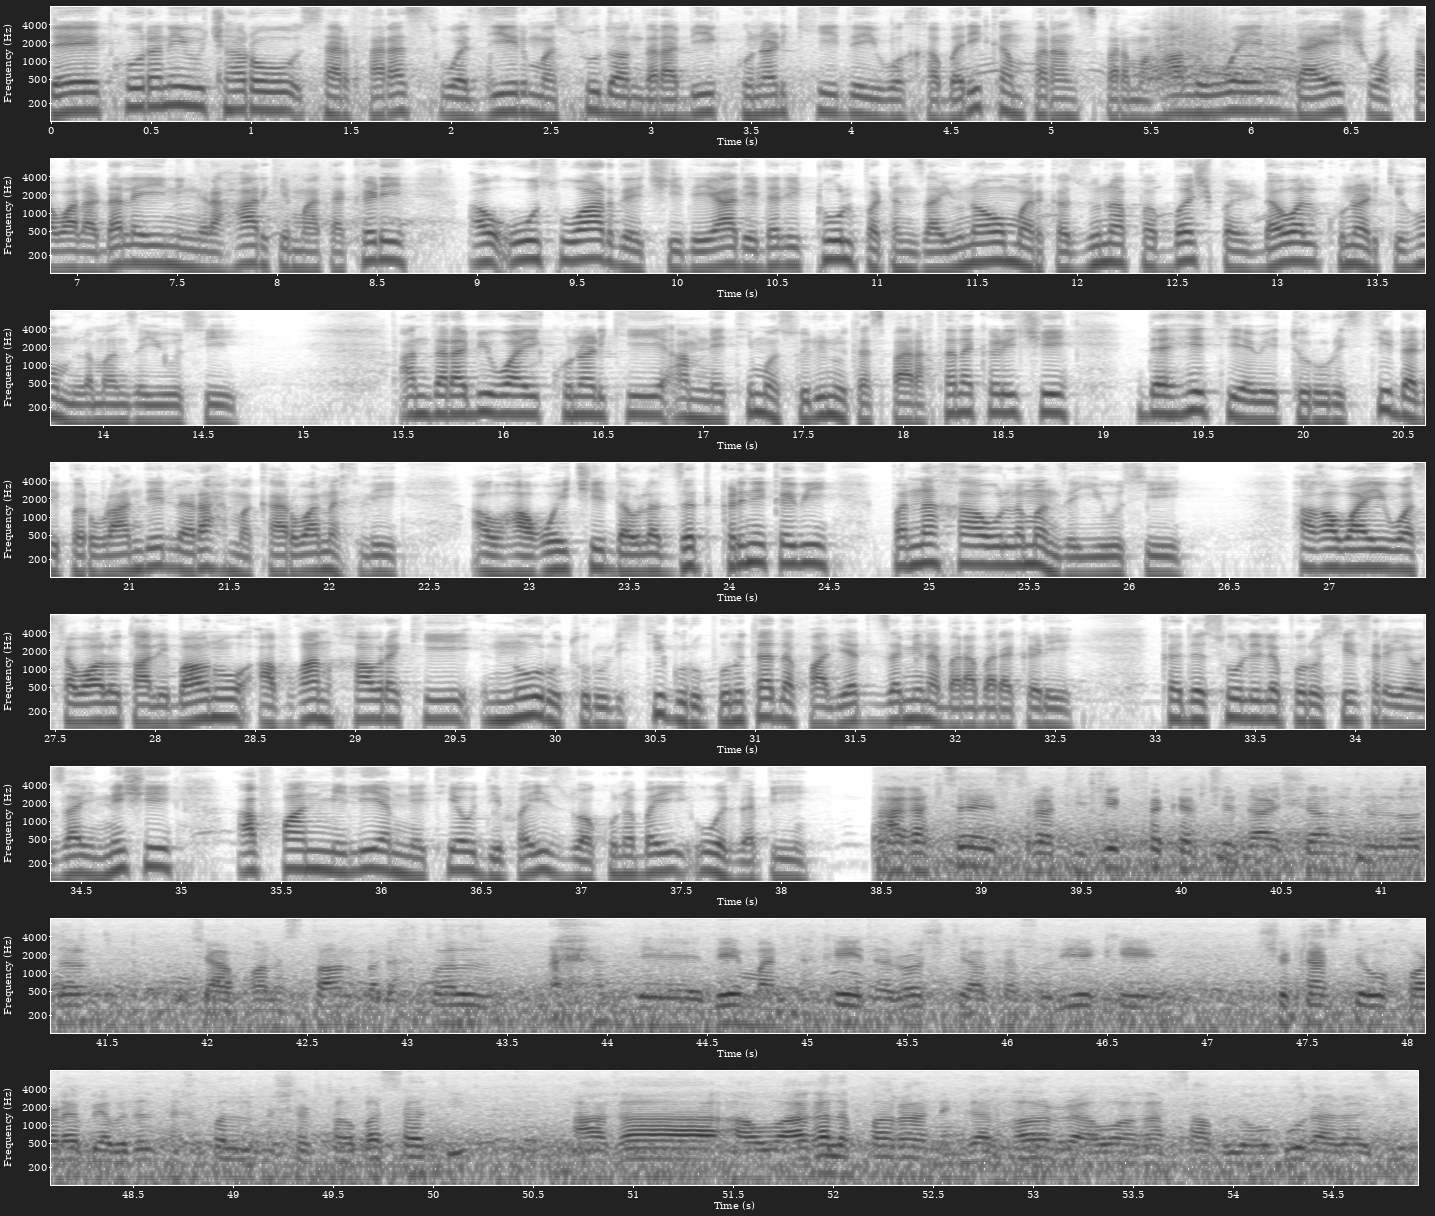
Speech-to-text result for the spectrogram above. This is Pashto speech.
د کورنیو چارو سرفرست وزیر مسعود اندرابي کونړ کې د یوه خبري کنفرانس پر مهال وویل، داعش وسلهواله ډله یې ننګرهار کې ماته کړې او اوس وار دی چې د یادې ډلې ټول پټنځایونه او مرکزونه په بشپړ ډول کونړ کې هم له منځه یوسي. اندرابي وايي، کونړ کې یې امنیتي مسؤلینو ته سپارښتنه کړې چې د هېڅ یوې تروریستي ډلې پر وړاندې له رحمه کار وانخلي او هغوی چې دولت ضد کړنې کوي په نښه او له منځه یوسي. هغه وايي، وسله والو طالبانو افغان خاوره کې نورو تروریستي ګروپونو ته د فعالیت زمینه برابره کړې، که د سولې له پروسې سره یو ځای نه شي، افغان ملي امنیتي او دفاعي ځواکونه به یې وځپي. هغه څه ستراتیژیک فکر چې داعشیانو درلوده چې افغانستان به د خپل د دې منطقې د رشد یا کسوریې کې شکست وخوړه بیا بدل تخپل مشرتابه ساتي هغه او هغه لپاره ننګرهار او هغه صاحب العبور راځي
